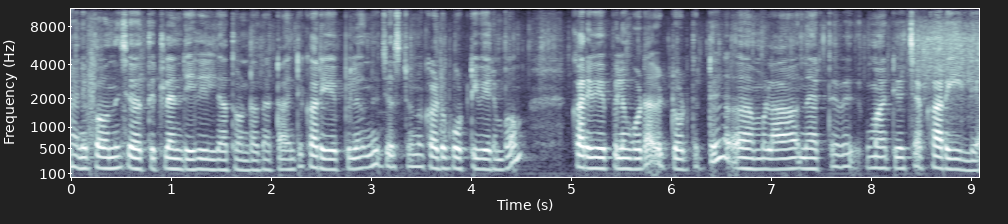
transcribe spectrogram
ഞാനിപ്പോൾ ഒന്നും ചേർത്തിട്ടില്ല എന്റെ കയ്യിൽ ഇല്ലാത്തതുകൊണ്ടാണ് കേട്ടോ. അതിന്റെ കറിവേപ്പില ഒന്ന് ജസ്റ്റ് ഒന്ന് കടു പൊട്ടി വരുമ്പം കറിവേപ്പിലും കൂടെ ഇട്ട് കൊടുത്തിട്ട് നമ്മൾ ആ നേരത്തെ മാറ്റി വെച്ച കറിയില്ലേ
